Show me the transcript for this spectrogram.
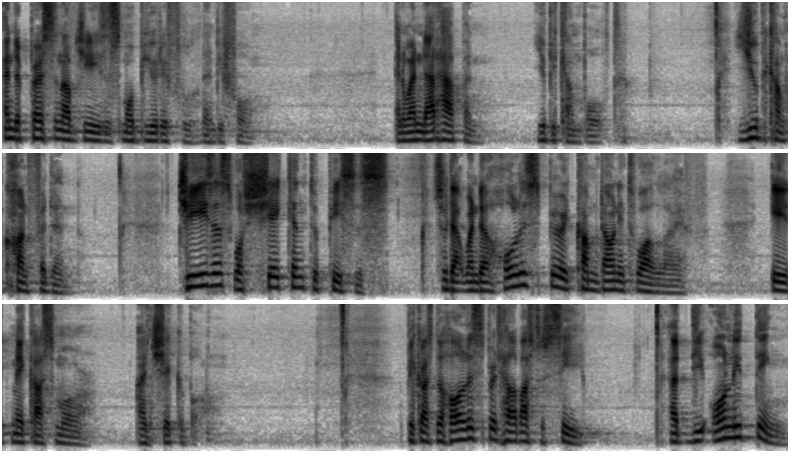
and the person of Jesus more beautiful than before. And when that happens, you become bold. You become confident. Jesus was shaken to pieces so that when the Holy Spirit come down into our life, it make us more unshakable. Because the Holy Spirit help us to see that the only thing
